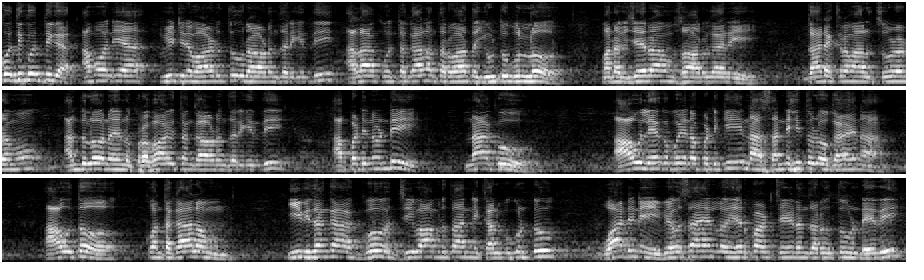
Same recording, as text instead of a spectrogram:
కొద్ది కొద్దిగా అమోనియా వీటిని వాడుతూ రావడం జరిగింది. అలా కొంతకాలం తర్వాత యూట్యూబుల్లో మన విజయరామ్ సార్ గారి కార్యక్రమాలు చూడడము అందులో నేను ప్రభావితం కావడం జరిగింది. అప్పటి నుండి నాకు ఆవు లేకపోయినప్పటికీ నా సన్నిహితుడు ఒక ఆయన ఆవుతో కొంతకాలం ఈ విధంగా గో జీవామృతాన్ని కలుపుకుంటూ వాటిని వ్యవసాయంలో ఏర్పాటు చేయడం జరుగుతూ ఉండేది.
